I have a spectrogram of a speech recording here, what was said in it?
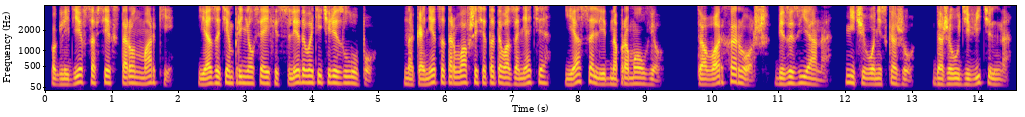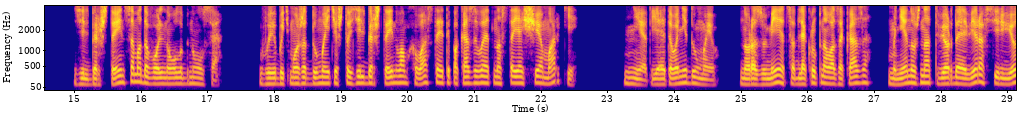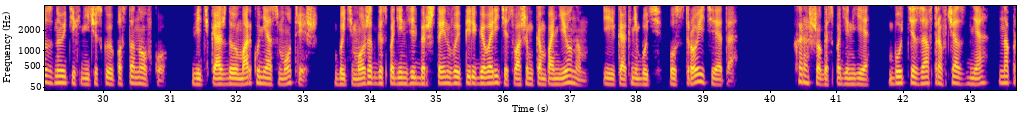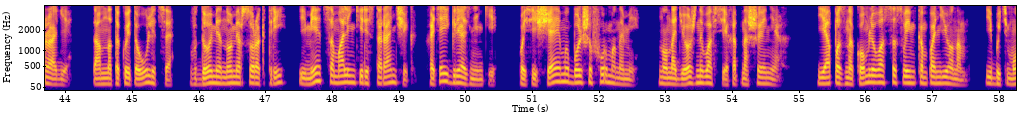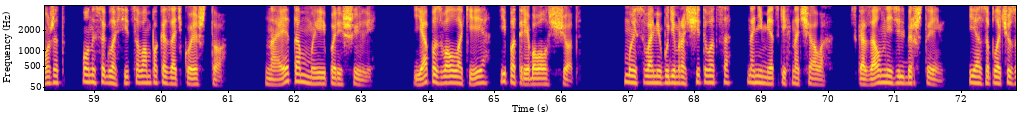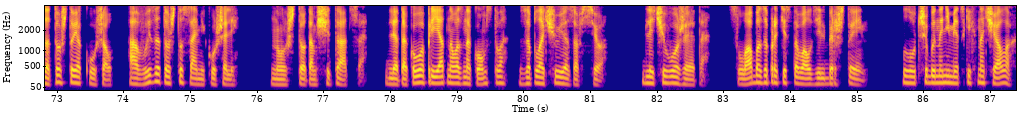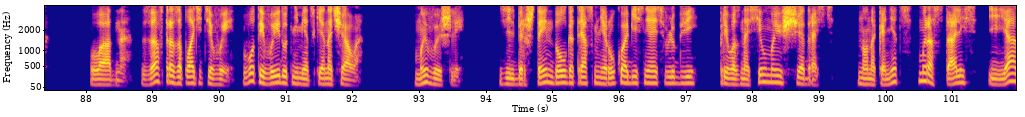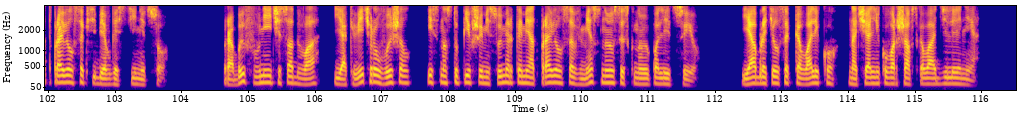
Поглядев со всех сторон марки, я затем принялся их исследовать и через лупу. Наконец, оторвавшись от этого занятия, я солидно промолвил. «Товар хорош, без изъяна, ничего не скажу, даже удивительно». Зильберштейн самодовольно улыбнулся. «Вы, быть может, думаете, что Зильберштейн вам хвастает и показывает настоящие марки?» «Нет, я этого не думаю. Но, разумеется, для крупного заказа мне нужна твердая вера в серьезную техническую постановку, ведь каждую марку не осмотришь. Быть может, господин Зильберштейн, вы переговорите с вашим компаньоном и как-нибудь устроите это? Хорошо, господин Е, будьте завтра в час дня на Праге. Там на такой-то улице, в доме номер 43, имеется маленький ресторанчик, хотя и грязненький, посещаемый больше фурманами, но надежный во всех отношениях. Я познакомлю вас со своим компаньоном, и, быть может, он и согласится вам показать кое-что. На этом мы и порешили. Я позвал лакея и потребовал счет. «Мы с вами будем рассчитываться на немецких началах», сказал мне Зильберштейн. «Я заплачу за то, что я кушал, а вы за то, что сами кушали». Ну что там считаться? Для такого приятного знакомства заплачу я за все. Для чего же это? Слабо запротестовал Зильберштейн. Лучше бы на немецких началах. Ладно, завтра заплатите вы, вот и выйдут немецкие начала. Мы вышли. Зильберштейн долго тряс мне руку, объясняясь в любви, превозносил мою щедрость. Но, наконец, мы расстались, и я отправился к себе в гостиницу. Пробыв в ней часа два, я к вечеру вышел и с наступившими сумерками отправился в местную сыскную полицию. Я обратился к Ковалику, начальнику Варшавского отделения.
